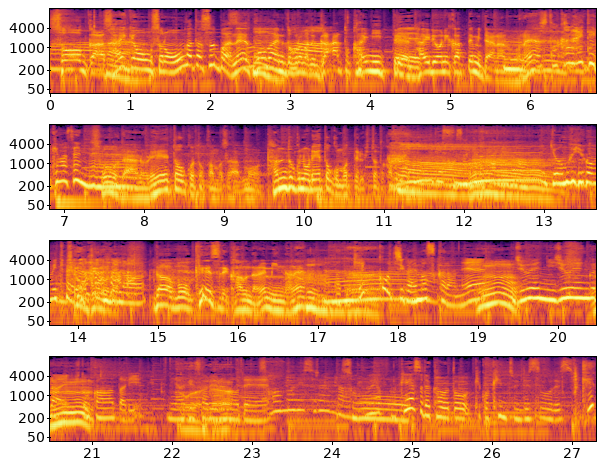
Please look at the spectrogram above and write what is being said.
そうか、最近、その大型スーパーね、郊外のところまでガーッと買いに行って、大量に買ってみたいなのもね。しとかないといけませんね。そうだ、あの、冷凍庫とかもさ、もう単独の冷凍庫持ってる人とかも。いいですね。業務用みたいな感じの。だからもうケースで買うんだねみんなね、結構違いますからね、うん、10円20円ぐらい1缶あたり値上げされるので、そんなにするんだ。そう。ケースで買うと結構顕著に出そうです、ね、結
